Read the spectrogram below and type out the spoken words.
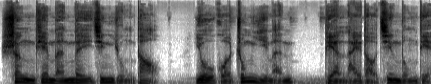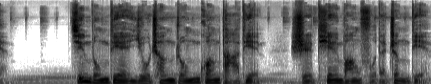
圣天门内经甬道。又过忠义门，便来到金龙殿。金龙殿又称荣光大殿，是天王府的正殿。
